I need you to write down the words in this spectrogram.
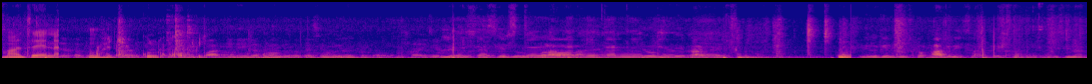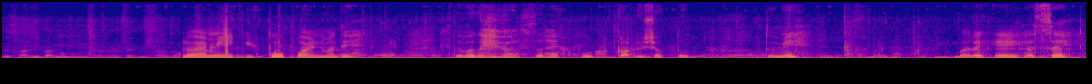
माझं येणार माझी कुलकॉपी आलो आम्ही इको पॉईंटमध्ये तर बघा हे असं आहे फूट काढू शकतो. तुम्ही? बरं हे असं आहे.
